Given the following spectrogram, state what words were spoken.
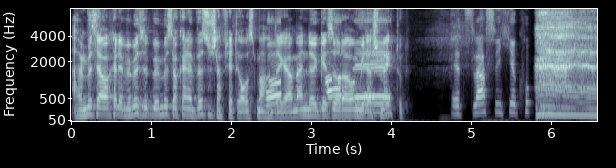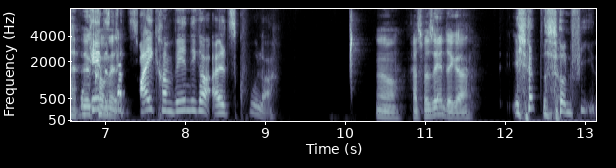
Aber wir müssen ja auch keine, wir müssen, wir müssen auch keine Wissenschaft hier draus machen, Oh, Digga. Am Ende geht es nur darum, wie das ey. schmeckt. Du. Jetzt lass mich hier gucken. Ah, Okay, Willkommen. das hat 2 Gramm weniger als Cola. ja, kannst mal sehen, Digga. Ich hab das schon viel.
